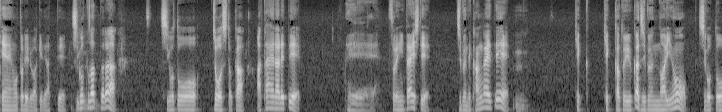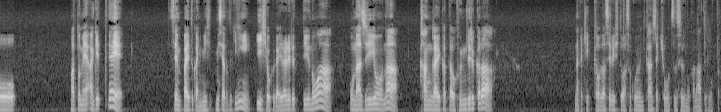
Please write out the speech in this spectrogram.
点を取れるわけであって、仕事だったら、仕事を上司とか与えられて、えー、それに対して自分で考えて、うん。結果、結果というか自分なりの仕事をまとめ上げて、先輩とかに見見せたときにいい評価が得られるっていうのは、同じような考え方を踏んでるから、なんか結果を出せる人はそこに関しては共通するのかなって思った。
